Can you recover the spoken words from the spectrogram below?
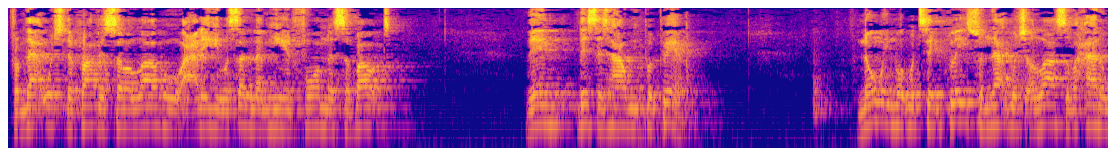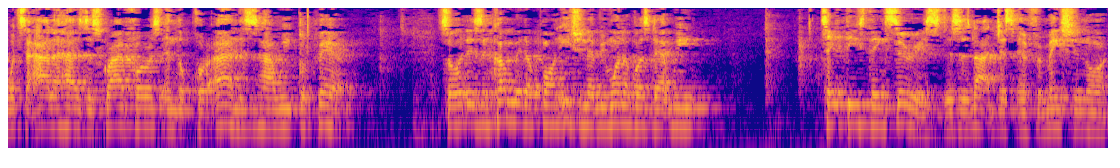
from that which the Prophet wasallam he informed us about, then this is how we prepare. Knowing what would take place from that which Allah subhanahu wa ta'ala has described for us in the Quran, this is how we prepare. So it is incumbent upon each and every one of us that we take these things serious. This is not just information or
